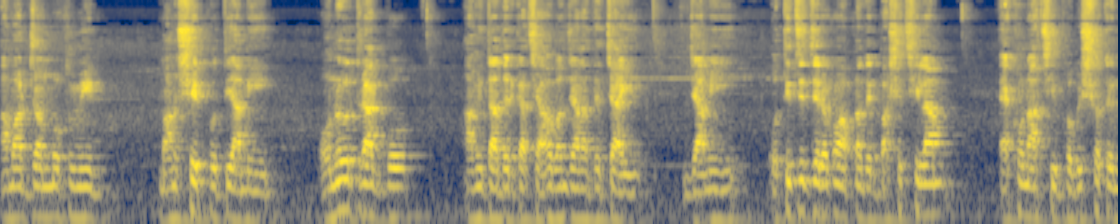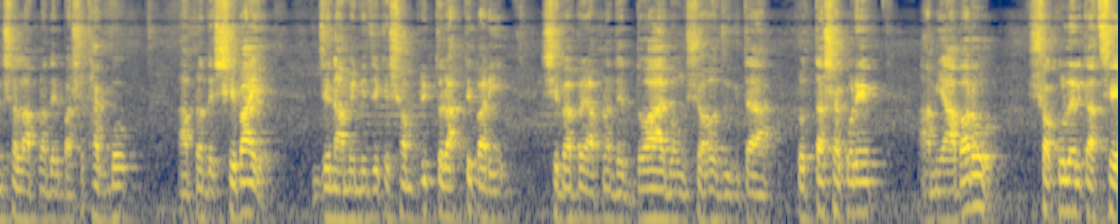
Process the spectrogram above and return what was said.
আমার জন্মভূমির মানুষের প্রতি আমি অনুরোধ রাখব। আমি তাদের কাছে আহ্বান জানাতে চাই যে আমি অতীতে যেরকম আপনাদের পাশে ছিলাম, এখন আছি, ভবিষ্যতে ইনশাল্লাহ আপনাদের পাশে থাকব। আপনাদের সেবায় যেন আমি নিজেকে সম্পৃক্ত রাখতে পারি সে ব্যাপারে আপনাদের দোয়া এবং সহযোগিতা প্রত্যাশা করে আমি আবারও সকলের কাছে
